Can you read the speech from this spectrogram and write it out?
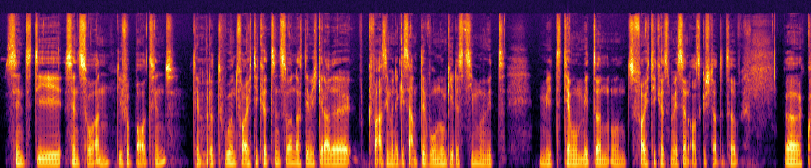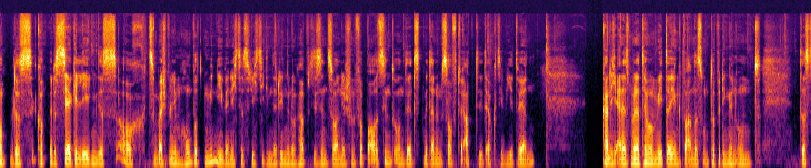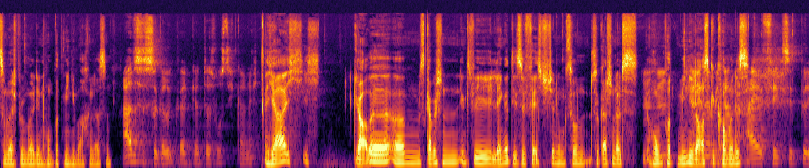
sind die Sensoren, die verbaut sind. Temperatur- und Feuchtigkeitssensoren, nachdem ich gerade quasi meine gesamte Wohnung, jedes Zimmer mit, mit Thermometern und Feuchtigkeitsmessern ausgestattet habe, äh, kommt, mir das, kommt mir das sehr gelegen, dass auch zum Beispiel im HomePod Mini, wenn ich das richtig in Erinnerung habe, die Sensoren ja schon verbaut sind und jetzt mit einem Software-Update aktiviert werden. Kann ich eines meiner Thermometer irgendwo anders unterbringen und das zum Beispiel mal den HomePod Mini machen lassen. Ah, das ist sogar rückwärts, das wusste ich gar nicht. Ja, ich, ich glaube, ähm, es gab ja schon irgendwie länger diese Feststellung, so, sogar schon als mhm. HomePod Mini ja, rausgekommen ist.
